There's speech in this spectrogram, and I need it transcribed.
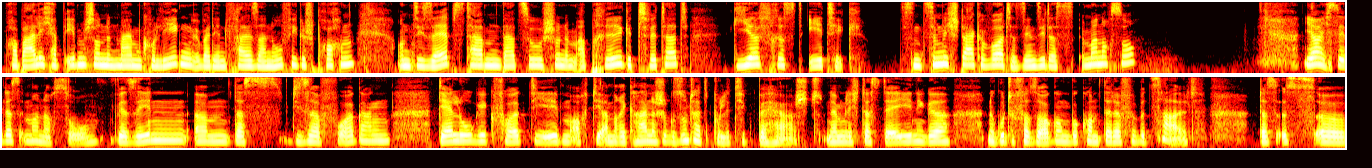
Frau Barley, ich habe eben schon mit meinem Kollegen über den Fall Sanofi gesprochen und Sie selbst haben dazu schon im April getwittert, Gier frisst Ethik. Das sind ziemlich starke Worte. Sehen Sie das immer noch so? Ja, ich sehe das immer noch so. Wir sehen, ähm, dass dieser Vorgang der Logik folgt, die eben auch die amerikanische Gesundheitspolitik beherrscht, nämlich dass derjenige eine gute Versorgung bekommt, der dafür bezahlt. Das ist äh,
